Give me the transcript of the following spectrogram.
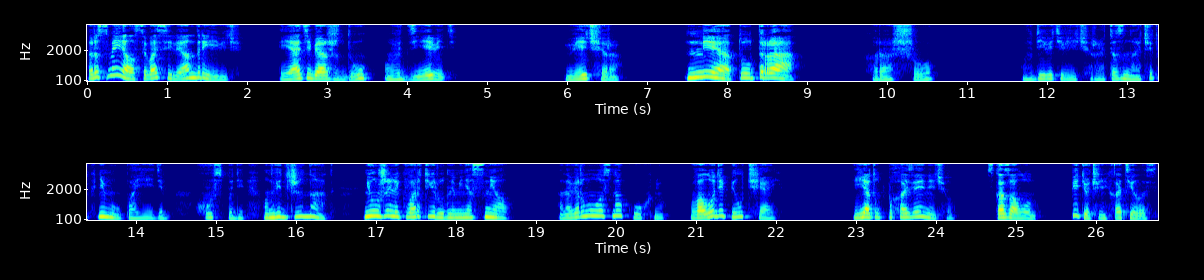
Рассмеялся Василий Андреевич. Я тебя жду в девять. Вечера? Нет, утра. Хорошо. В девять вечера. Это значит, к нему поедем. Господи, он ведь женат. Неужели квартиру для меня снял? Она вернулась на кухню. Володя пил чай. Я тут похозяйничал, сказал он. Пить очень хотелось.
